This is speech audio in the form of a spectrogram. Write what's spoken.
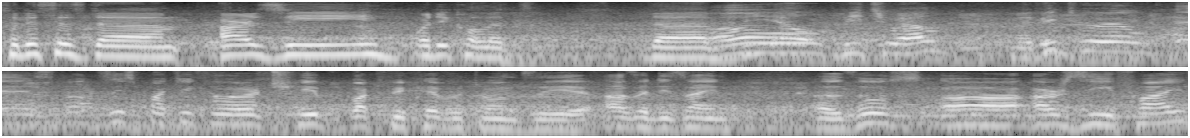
So this is the RZ, what do you call it? The Oh. VL, V2L? Maybe? V12 is not this particular chip, but we have it on the other design. Uh, those are RZ5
